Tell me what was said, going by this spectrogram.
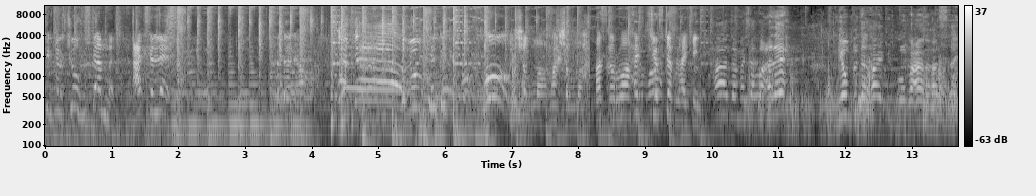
تقدر تشوف وتتامل عكس الليل ما شاء الله ما شاء الله. أصغر واحد شفته في ال hiking. هذا ما شاء الله عليه. اليوم بدأ ال hike يكون معانا هذا الصغير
